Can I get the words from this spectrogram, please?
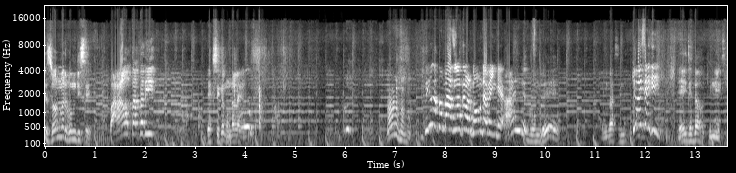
এ জন্মের ঘুম দিছে। বাড়াও তাড়াতাড়ি। দেখছি কেমনটা লাগে। দিলা তো আমার গমটা ভেঙে। আই রে ঘুম রে। আমি বাসি না কি হয়েছে কি? এই যে দেখো কিনে আইছি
